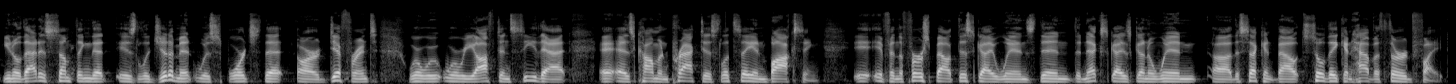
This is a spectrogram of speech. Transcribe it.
you know that is something that is legitimate with sports that are different, where we, where we often see that as common practice. Let's say in boxing, if in the first bout this guy wins, then the next guy's going to win uh, the second bout so they can have a third fight.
